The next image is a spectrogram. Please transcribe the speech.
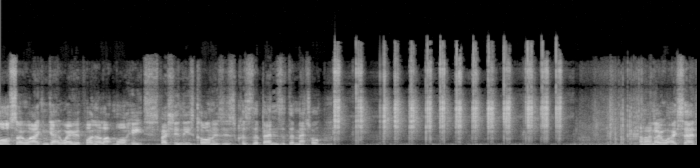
Also, I can get away with putting a lot more heat, especially in these corners, is because of the bends of the metal. And I know what I said,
